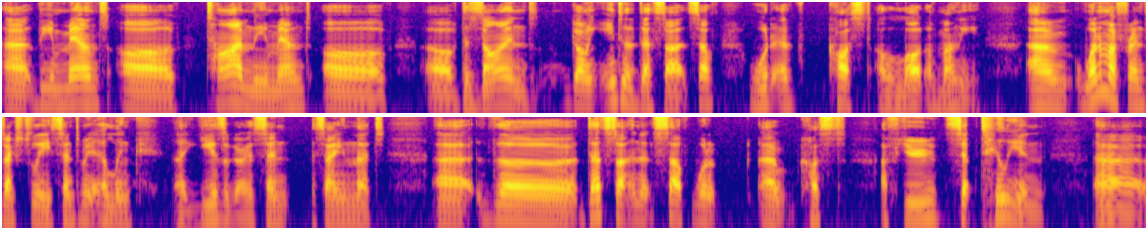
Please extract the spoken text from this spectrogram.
uh, the amount of time, the amount of of design going into the Death Star itself would have cost a lot of money. Um, one of my friends actually sent me a link uh, years ago, sent, saying that uh, the Death Star in itself would uh, cost a few septillion uh,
